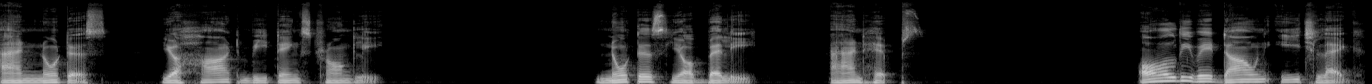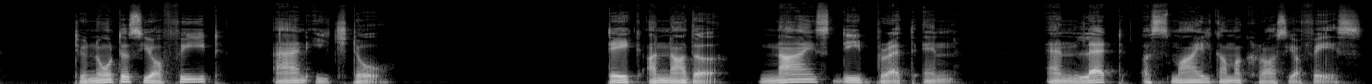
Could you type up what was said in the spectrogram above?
And notice your heart beating strongly. Notice your belly and hips. All the way down each leg to notice your feet and each toe. Take another nice deep breath in and let a smile come across your face.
